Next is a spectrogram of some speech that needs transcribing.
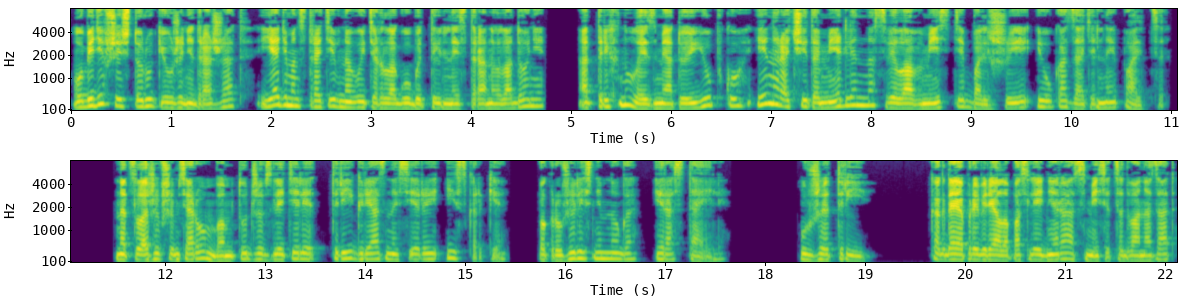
Убедившись, что руки уже не дрожат, я демонстративно вытерла губы тыльной стороной ладони, оттряхнула измятую юбку и нарочито медленно свела вместе большие и указательные пальцы. Над сложившимся ромбом тут же взлетели три грязно-серые искорки, покружились немного и растаяли. Уже три. Когда я проверяла последний раз месяца два назад,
